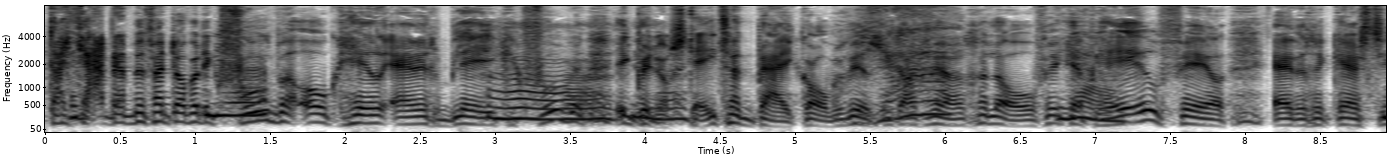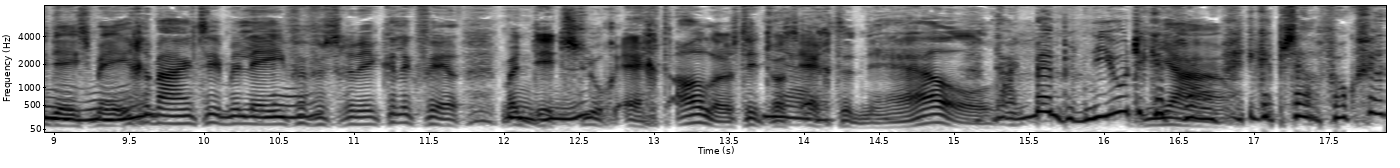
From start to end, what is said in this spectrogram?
Dat, ja, mevrouw Dolman, ik Ja. voel me ook heel erg bleek. ik, voel me, Oh, ik ben ja. nog steeds aan het bijkomen, wilt u dat wel geloven? Ik heb heel veel erge kerstdiners meegemaakt in mijn leven, verschrikkelijk veel. Maar dit sloeg echt alles. Dit was echt een hel. Nou, ik ben benieuwd. Ik heb, ik heb zelf ook veel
